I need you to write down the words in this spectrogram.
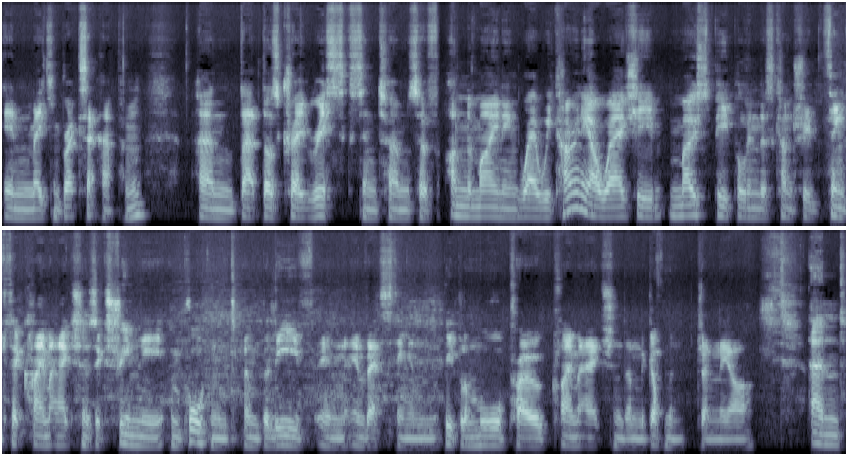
in making Brexit happen. And that does create risks in terms of undermining where we currently are, where actually most people in this country think that climate action is extremely important and believe in investing, and people are more pro climate action than the government generally are. And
